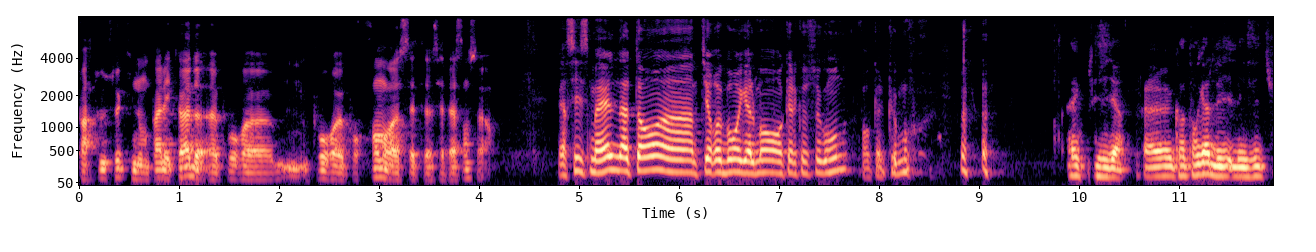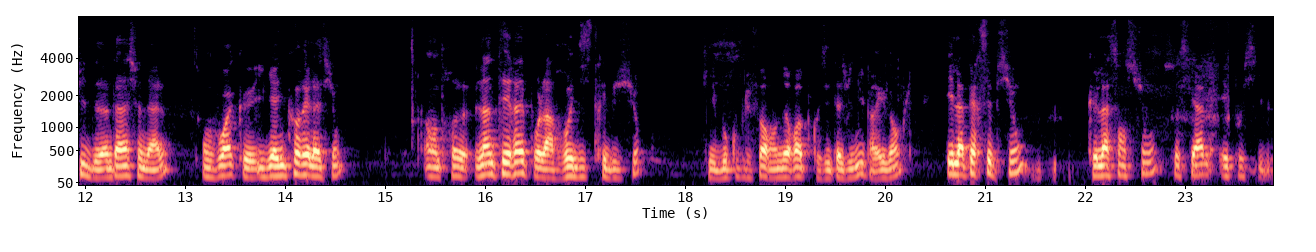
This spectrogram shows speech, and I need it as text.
par tous ceux qui n'ont pas les codes pour, pour, pour prendre cet ascenseur. Merci Ismaël. Nathan, un petit rebond également en quelques secondes, enfin en quelques mots. Avec plaisir. quand on regarde les études internationales, on voit qu'il y a une corrélation entre l'intérêt pour la redistribution, qui est beaucoup plus fort en Europe qu'aux États-Unis, par exemple, et la perception que l'ascension sociale est possible.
